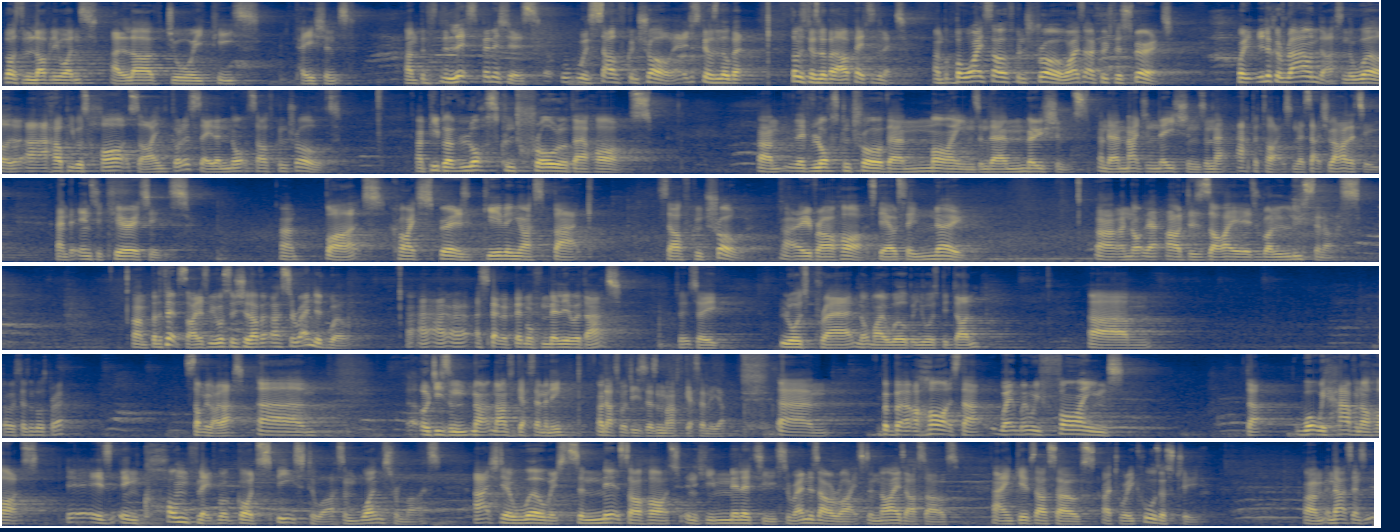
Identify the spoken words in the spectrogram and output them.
lots of lovely ones I love, joy, peace, patience. Um, but the list finishes with self control. It just feels a little bit, sometimes feels a little bit out of place, doesn't it? Um, but, but why self control? Why is that a fruit of the Spirit? Well, you look around us in the world at how people's hearts are, you've got to say they're not self controlled. And people have lost control of their hearts. Um, they've lost control of their minds and their emotions and their imaginations and their appetites and their sexuality and their insecurities. Uh, but Christ's Spirit is giving us back self control uh, over our hearts, be able to say no uh, and not let our desires run loose in us. Um, but the flip side is we also should have a, a surrendered will. I, I, I, suspect we're a bit more familiar with that. So it's a Lord's Prayer, not my will, but yours be done. Um, what it says in Lord's Prayer? Something like that. Um, or Jesus in Mount of Gethsemane. Oh, that's what Jesus says in Mount of Gethsemane, yeah. Um, but, but our hearts that when, when we find that what we have in our hearts is in conflict with what God speaks to us and wants from us. Actually, a will which submits our hearts in humility, surrenders our rights, denies ourselves, and gives ourselves to what He calls us to. Um, in that sense,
